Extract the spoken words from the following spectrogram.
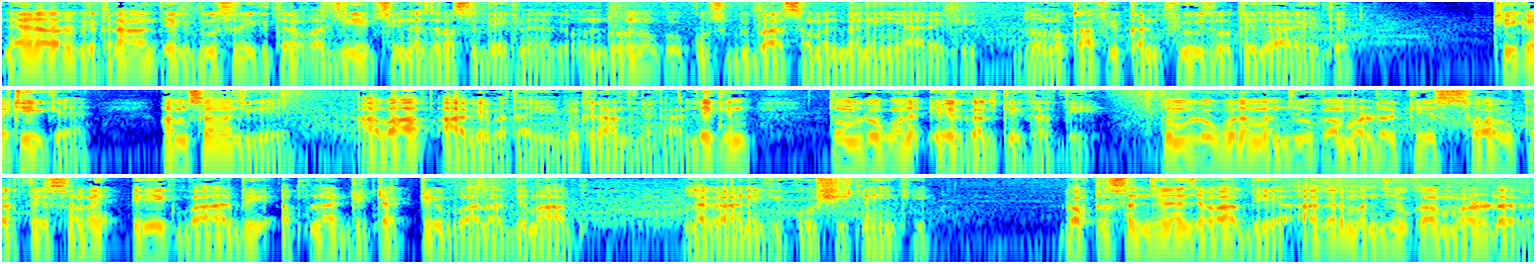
नैना और विक्रांत एक दूसरे की तरफ़ अजीब सी नज़रों से देखने लगे। उन दोनों को कुछ भी बात समझ में नहीं आ रही थी। दोनों काफ़ी कंफ्यूज होते जा रहे थे। ठीक है ठीक है। हम समझ गए। अब आप आगे बताइए, विक्रांत ने कहा। लेकिन तुम लोगों ने एक गलती कर दी। तुम लोगों ने मंजू का मर्डर केस सॉल्व करते समय एक बार भी अपना डिटेक्टिव वाला दिमाग लगाने की कोशिश नहीं की। डॉक्टर संजय ने जवाब दिया, अगर मंजू का मर्डर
